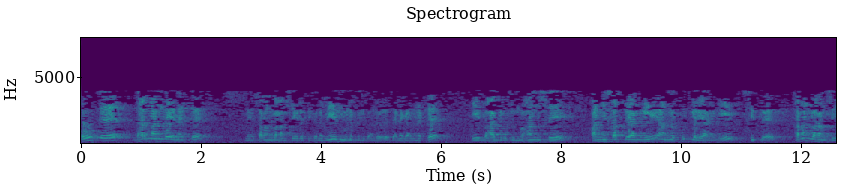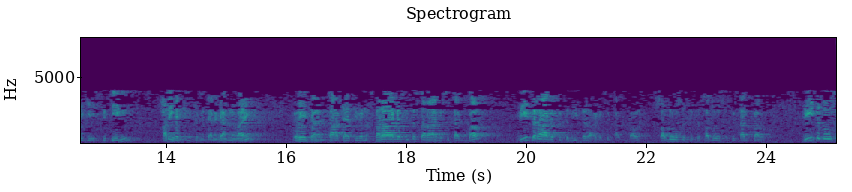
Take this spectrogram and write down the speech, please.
ඔහුට ධර්මන්දේ නැත් මේ සමන් වහන්සේට තිබෙන මේ නුවණ පිළිබඳව දැනගන්නට ඒ භාග්‍යවතුන් වහන්සේ අන්‍ය සත්‍යයන්ගේ අන්‍ය පුද්ගලයන්ගේ සිත සමන් වහන්සේගේ සිතින් හරි හැටියටම දැනගන්නවයි. ඔය තනත්තාට ඇතිවන සරාග සිත සරාග සිතක් බව විතරාග සිත විතරාග සිතක් බව සදෝෂ සිත සදෝෂ සිතක් බව විත දෝෂ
